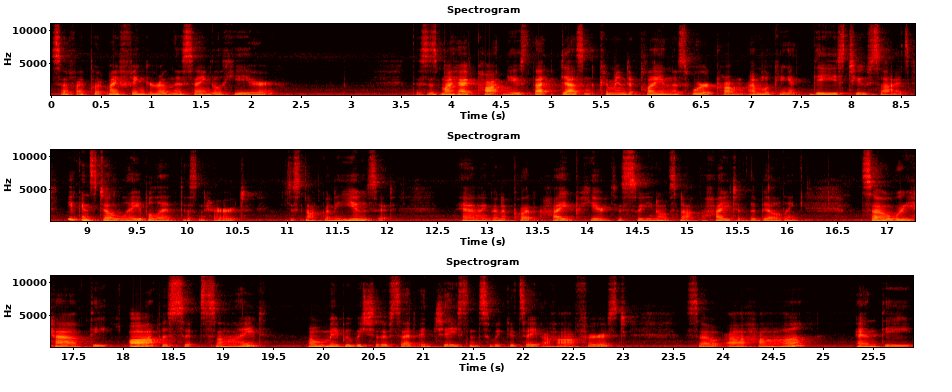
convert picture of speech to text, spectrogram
So if I put my finger on this angle here, this is my hypotenuse. That doesn't come into play in this word problem. I'm looking at these two sides. You can still label it, doesn't hurt. You're just not going to use it. And I'm going to put height here just so you know it's not the height of the building. So we have the opposite side. Oh, maybe we should have said adjacent so we could say aha first. So aha, and the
